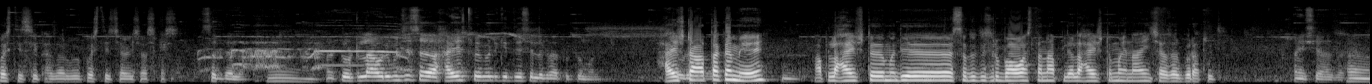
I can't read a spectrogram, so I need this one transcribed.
पस्तीस एक हजार रुपये पस्तीस चाळीस आसपास सध्याला हम्म. टोटल आवडी म्हणजे हायेस्ट पेमेंट किती शिल्लक राहतो तुम्हाला हायस्ट आता कमी आहे आपला हायस्टमध्ये सदोतीस रुपये भाव असताना आपल्याला हायस्ट महिना ऐंशी हजार रुपये राहत होती ऐंशी हजार.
